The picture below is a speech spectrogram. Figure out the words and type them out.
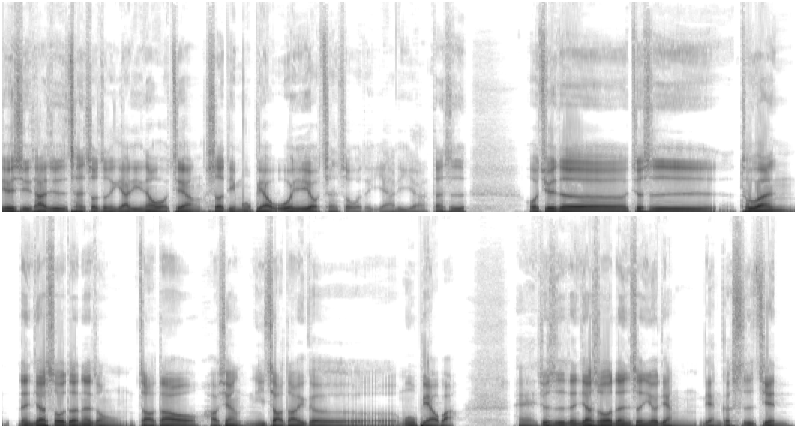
也许他就是承受这个压力，那我这样设定目标，我也有承受我的压力啊。但是我觉得就是突然人家说的那种找到，好像你找到一个目标吧。哎，就是人家说人生有两两个时间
